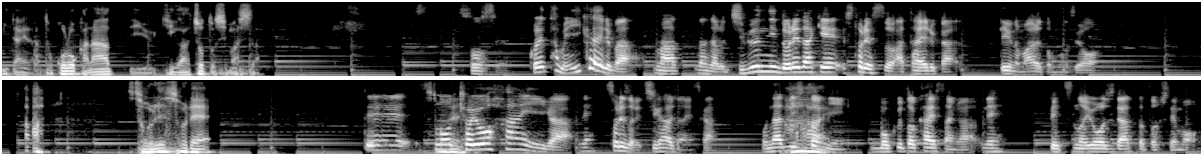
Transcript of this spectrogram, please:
みたいなところかなっていう気がちょっとしました。そうですよね。これ多分言い換えればまあなんだろう自分にどれだけストレスを与えるかっていうのもあると思うんですよ。あそれそれ。でその許容範囲がねそれぞれ違うじゃないですか。同じ人に僕と甲斐さんがね別の用事であったとしても、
